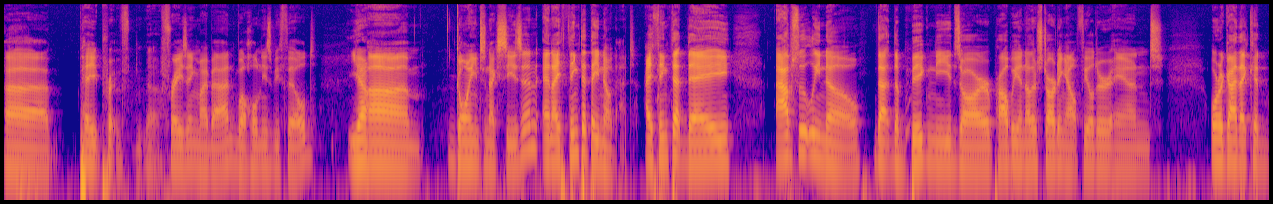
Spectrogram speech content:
Uh, pay, pr- uh, phrasing, my bad. What hole needs to be filled yeah um, going into next season. And I think that they know that. I think that they absolutely know that the big needs are probably another starting outfielder and or a guy that could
